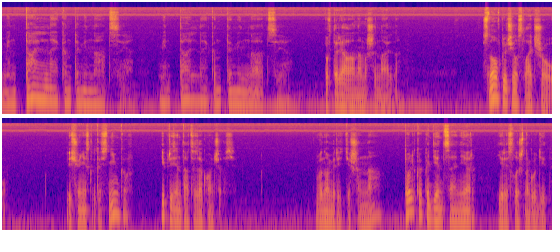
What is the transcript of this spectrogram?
«Ментальная контаминация, ментальная контаминация», повторяла она машинально. Снова включил слайд-шоу. Еще несколько снимков, и презентация закончилась. В номере тишина, только кондиционер еле слышно гудит.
